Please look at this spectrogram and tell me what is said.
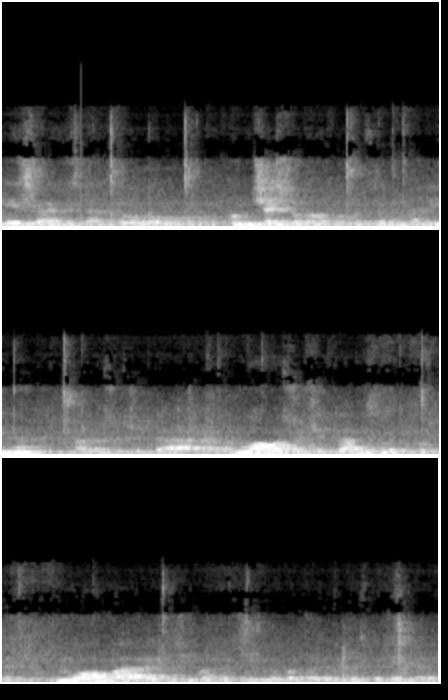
che sarebbe stato concesso dalla Fondazione Marina alla società, alla nuova società, mi sembra che fosse nuova Rete 55 o qualcosa di questo genere.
